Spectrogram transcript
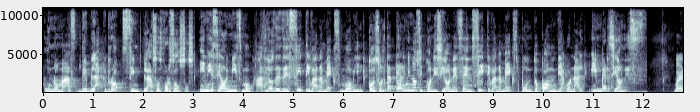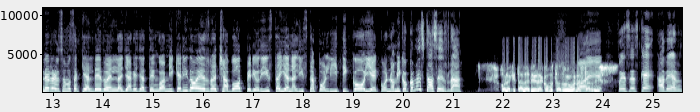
1 más de BlackRock sin plazos forzosos. Inicia hoy mismo. Hazlo desde Citibanamex móvil. Consulta términos términos y condiciones en citibanamex.com diagonal inversiones. Bueno, y regresamos aquí al dedo en la llaga. Ya tengo a mi querido Ezra Chabot, periodista y analista político y económico. ¿Cómo estás, Ezra? Hola, ¿qué tal, Adriana? ¿Cómo estás? Muy buenas tardes. Pues es que, a ver,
